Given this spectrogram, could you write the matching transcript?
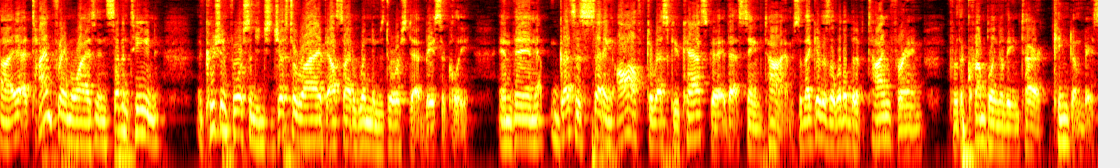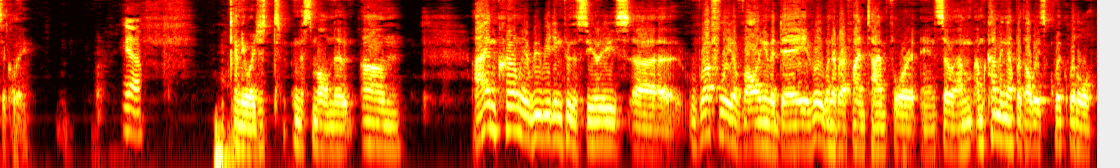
uh, yeah, time frame wise, in 17, the Kushan forces j- just arrived outside Wyndham's doorstep, basically. And then Guts is setting off to rescue Casca at that same time. So that gives us a little bit of time frame for the crumbling of the entire kingdom, basically. Yeah. Anyway, just in a small note. Um, I am currently rereading through the series, uh, roughly a volume a day, really whenever I find time for it. And so I'm, I'm coming up with always quick little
